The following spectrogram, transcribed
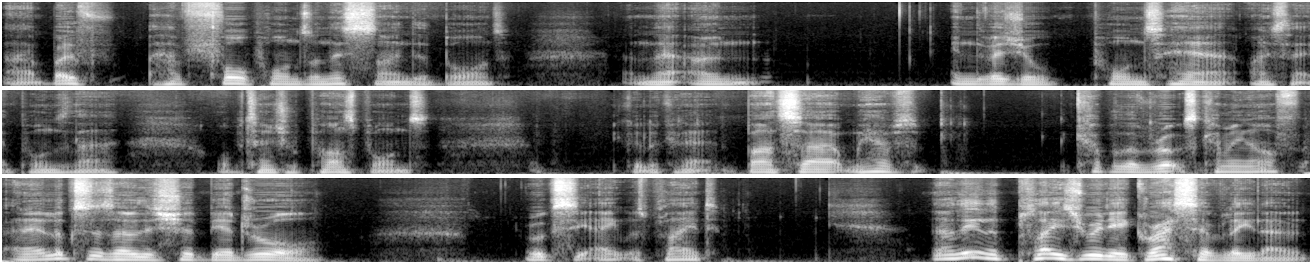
Uh, both have four pawns on this side of the board and their own individual pawns here, isolated pawns there, or potential pass pawns. You could look at it. But uh, we have couple of rooks coming off, and it looks as though this should be a draw. Rook c8 was played. Now the other plays really aggressively though.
